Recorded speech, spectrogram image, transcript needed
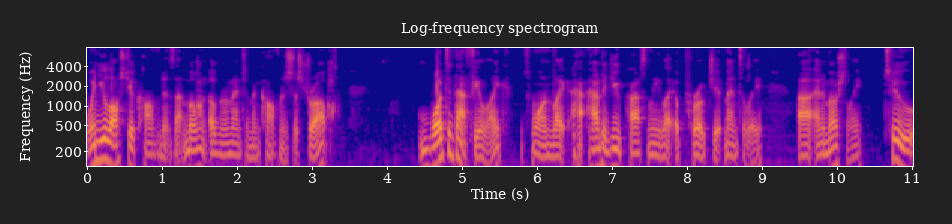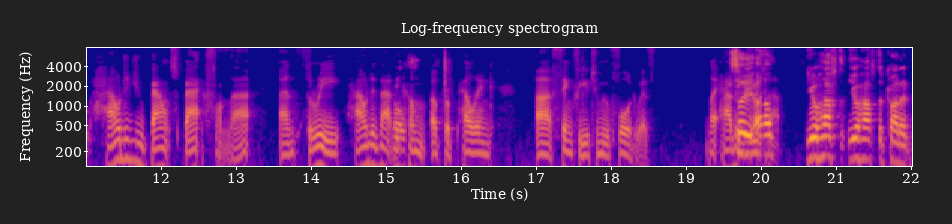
When you lost your confidence, that moment of momentum and confidence just dropped what did that feel like? It's one like h- how did you personally like approach it mentally uh, and emotionally? Two, how did you bounce back from that? And three, how did that become a propelling uh, thing for you to move forward with? Like how did so, you um. You have to you have to kind of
